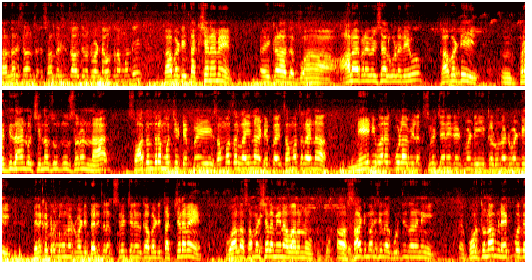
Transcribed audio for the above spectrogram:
సందర్శించ సందర్శించాల్సినటువంటి అవసరం ఉంది. కాబట్టి తక్షణమే ఇక్కడ ఆలయ ప్రవేశాలు కూడా లేవు. కాబట్టి ప్రతి దాంట్లో చిన్న చూపు చూస్తారు నా స్వాతంత్రం వచ్చి డెబ్బై సంవత్సరాలైనా డెబ్బై సంవత్సరాలైనా నేటి వరకు కూడా వీళ్ళకి స్వేచ్ఛ అనేటటువంటి ఇక్కడ ఉన్నటువంటి వెలకటలో ఉన్నటువంటి దళితులకు స్వేచ్ఛ లేదు. కాబట్టి తక్షణమే వాళ్ళ సమస్యల మీద వాళ్ళను సాటి మనిషిలా గుర్తించాలని కోరుతున్నాం. లేకపోతే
